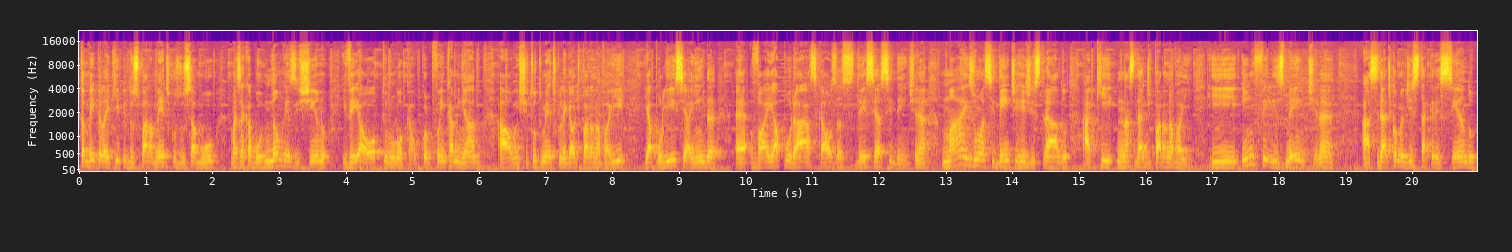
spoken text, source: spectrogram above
também pela equipe dos paramédicos do SAMU, mas acabou não resistindo e veio a óbito no local. O corpo foi encaminhado ao Instituto Médico Legal de Paranavaí e a polícia ainda é, vai apurar as causas desse acidente. Né? Mais um acidente registrado aqui na cidade de Paranavaí. E infelizmente, né? A cidade, como eu disse, está crescendo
